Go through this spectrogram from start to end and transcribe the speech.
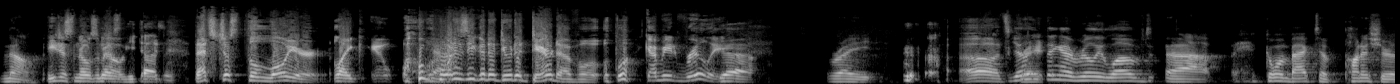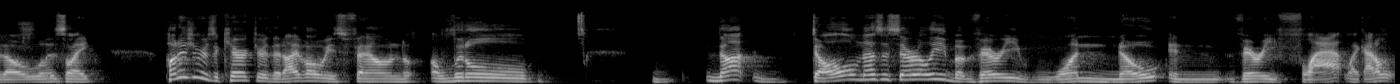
no He just knows him no as he doesn't That's just the lawyer. Like, Yeah. what is he going to do to Daredevil? like, I mean, really? yeah right Oh, it's The other thing I really loved, uh, going back to Punisher though, was like Punisher is a character that I've always found a little not dull necessarily, but very one note and very flat. Like I don't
